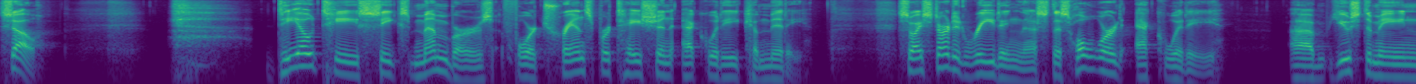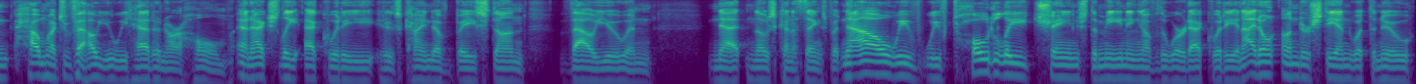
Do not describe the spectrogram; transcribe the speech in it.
So, DOT seeks members for Transportation Equity Committee. So I started reading this. This whole word equity um, used to mean how much value we had in our home. And actually, equity is kind of based on value and net and those kind of things. But now we've we've totally changed the meaning of the word equity, and I don't understand what the new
